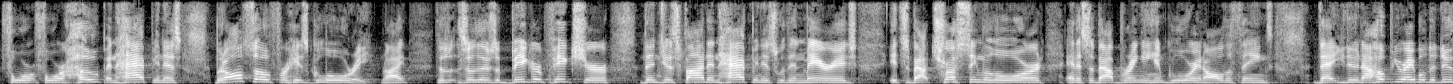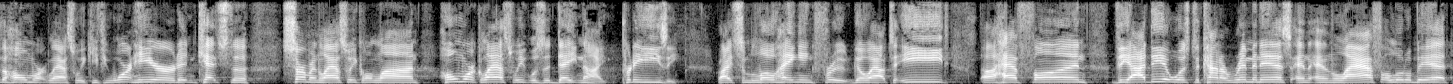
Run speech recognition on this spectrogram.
for, for hope and happiness, but also for His glory, right? So there's a bigger picture than just finding happiness within marriage. It's about trusting the Lord and it's about bringing Him glory in all the things that you do. And I hope you were able to do the homework last week. If you weren't here or didn't catch the sermon last week online, homework last week was a date night. Pretty easy, right? Some low hanging fruit. Go out to eat, uh, have fun. The idea was to kind of reminisce and, and laugh a little bit.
